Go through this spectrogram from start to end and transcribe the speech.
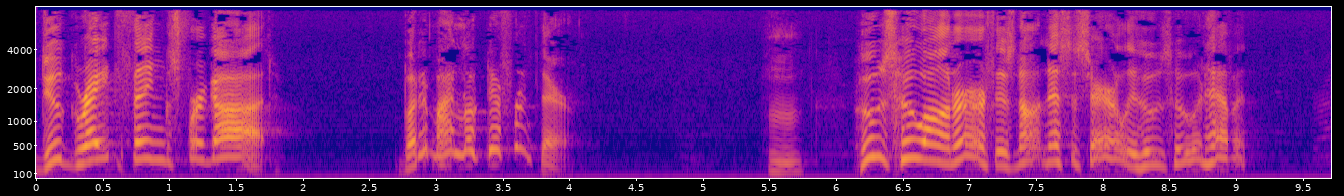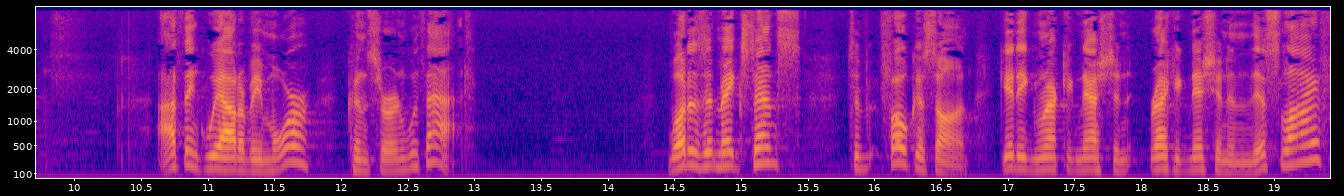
do great things for God. But it might look different there. Hmm. Who's who on earth is not necessarily who's who in heaven. I think we ought to be more concerned with that. What does it make sense to focus on? Getting recognition recognition in this life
